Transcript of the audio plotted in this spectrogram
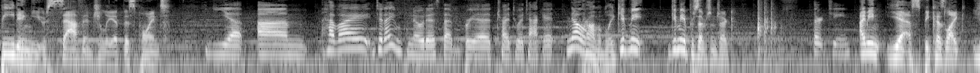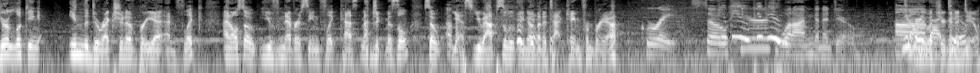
beating you savagely at this point. Yep. Um, have I? Did I notice that Bria tried to attack it? No, Probably. Give me give me a perception check. Thirteen. I mean, yes, because like you're looking in the direction of Bria and Flik, and also you've never seen Flik cast magic missile, so yes, you absolutely know that attack came from Bria. Great. So Pew, pew, pew, here's pew. what I'm gonna do. You Tell me what you're gonna do.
